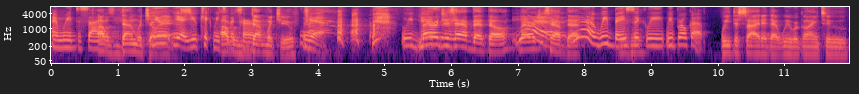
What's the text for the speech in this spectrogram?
And we decided. I was done with your you, ass. Yeah, you kicked me to I the was curb. done with you. Yeah. we Marriages have that though. Yeah, Marriages have that. Yeah, we mm-hmm. basically we broke up. We decided that we were going to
